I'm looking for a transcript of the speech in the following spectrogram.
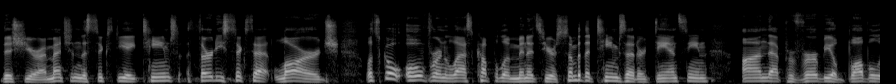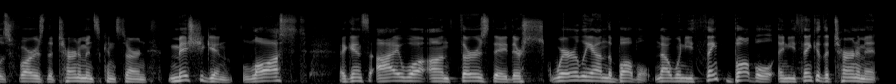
this year. I mentioned the 68 teams, 36 at large. Let's go over in the last couple of minutes here some of the teams that are dancing on that proverbial bubble as far as the tournament's concerned. Michigan lost against Iowa on Thursday. They're squarely on the bubble. Now, when you think bubble and you think of the tournament,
